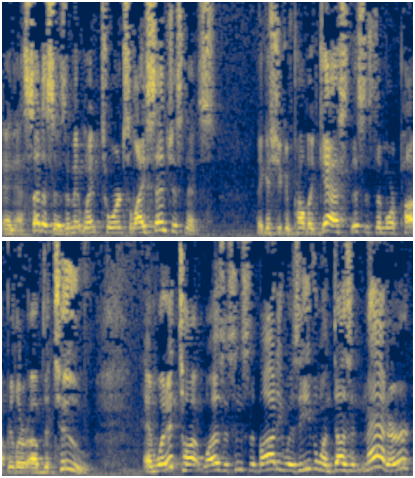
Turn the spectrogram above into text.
and asceticism, it went towards licentiousness. I guess you can probably guess this is the more popular of the two. And what it taught was that since the body was evil and doesn't matter,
